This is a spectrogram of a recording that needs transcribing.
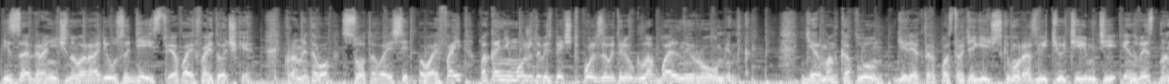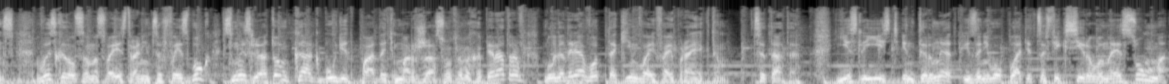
из-за ограниченного радиуса действия Wi-Fi точки. Кроме того, сотовая сеть по Wi-Fi пока не может обеспечить пользователю глобальный роуминг. Герман Каплун, директор по стратегическому развитию TMT Investments, высказался на своей странице в Facebook с мыслью о том, как будет падать маржа сотовых операторов благодаря вот таким Wi-Fi проектам. Цитата. «Если есть интернет и за него платится фиксированная сумма,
